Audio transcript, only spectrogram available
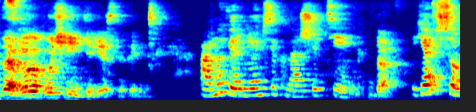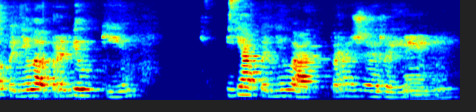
да, было бы очень интересно, конечно. а мы вернемся к нашей теме. Да. Я все поняла про белки, я поняла про жиры, Мгм.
